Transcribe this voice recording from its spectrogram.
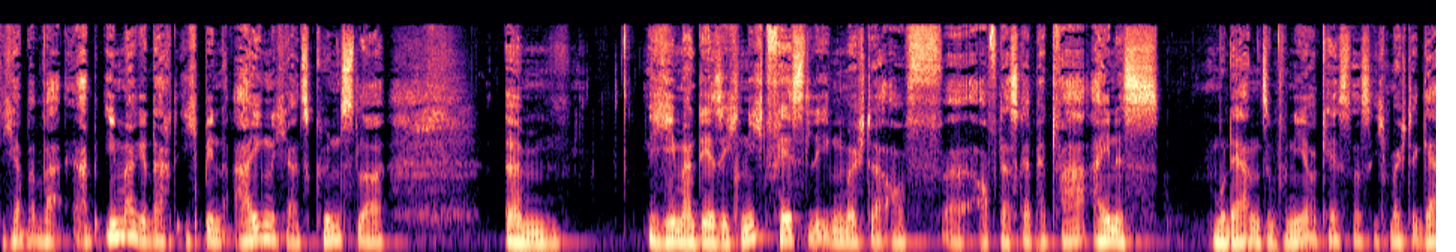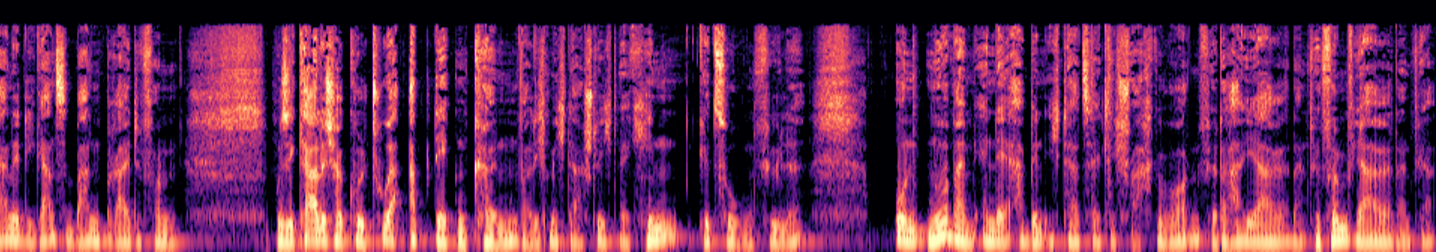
ich habe hab immer gedacht, ich bin eigentlich als Künstler ähm, jemand, der sich nicht festlegen möchte auf, äh, auf das Repertoire eines modernen Symphonieorchesters. Ich möchte gerne die ganze Bandbreite von musikalischer Kultur abdecken können, weil ich mich da schlichtweg hingezogen fühle. Und nur beim NDR bin ich tatsächlich schwach geworden, für drei Jahre, dann für fünf Jahre, dann für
